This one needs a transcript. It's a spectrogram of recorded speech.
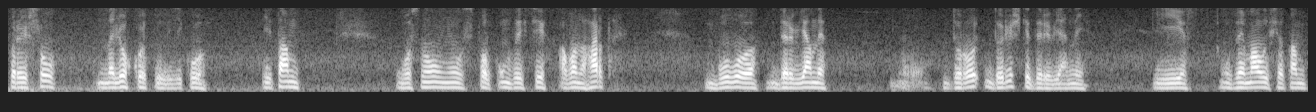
перейшов на легку атлетику. І там в основному спорткомплексі Авангард було дерев'яне е, доріжки дерев'яні і займалися там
